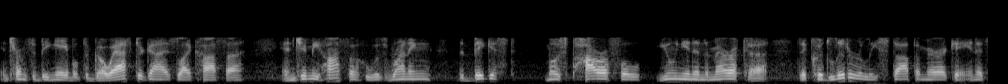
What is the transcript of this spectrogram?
in terms of being able to go after guys like Hoffa, and Jimmy Hoffa, who was running the biggest most powerful union in America that could literally stop America in its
